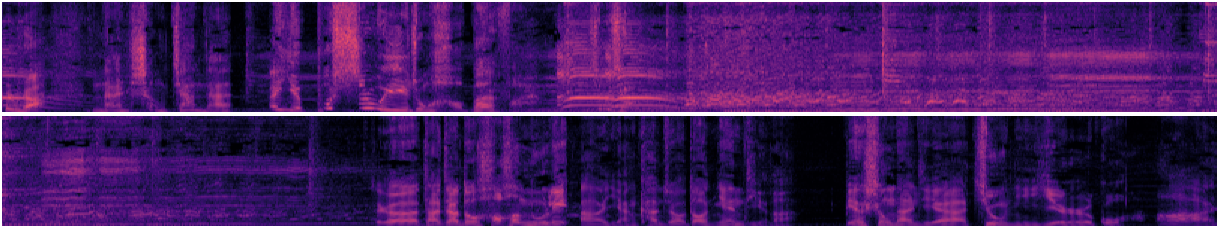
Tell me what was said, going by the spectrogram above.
是不是？难上加难，哎，也不失为一种好办法呀，是不是？这个大家都好好努力啊！眼看就要到年底了，别圣诞节就你一人过啊！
